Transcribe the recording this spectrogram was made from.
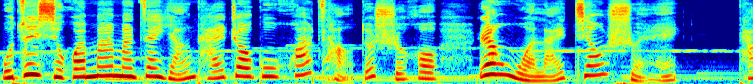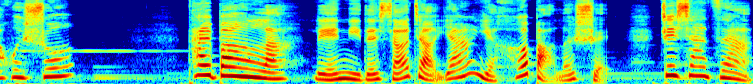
我最喜欢妈妈在阳台照顾花草的时候，让我来浇水。她会说：“太棒了，连你的小脚丫也喝饱了水，这下子啊，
